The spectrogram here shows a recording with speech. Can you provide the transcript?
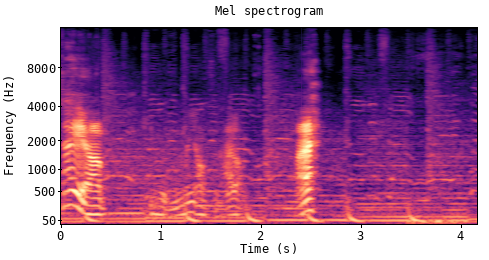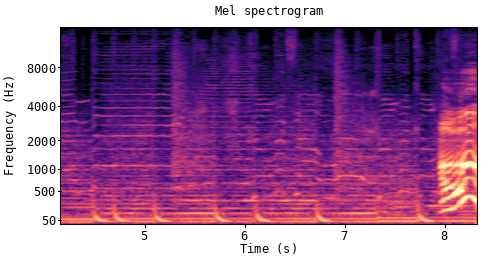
ใช่ครับ ผมไม่ออกสุดท้ายหรอกไปเออ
